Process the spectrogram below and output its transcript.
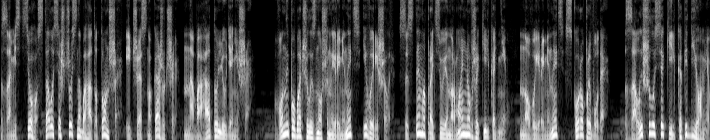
Замість цього сталося щось набагато тонше і, чесно кажучи, набагато людяніше. Вони побачили зношений ремінець і вирішили: система працює нормально вже кілька днів. Новий ремінець скоро прибуде. Залишилося кілька підйомів.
